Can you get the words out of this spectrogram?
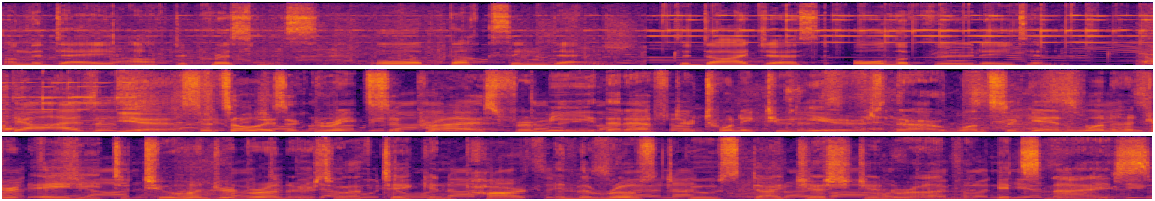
on the day after Christmas, or Boxing Day, to digest all the food eaten. Yes, it's always a great surprise for me that after 22 years, there are once again 180 to 200 runners who have taken part in the Roast Goose Digestion Run. It's nice.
